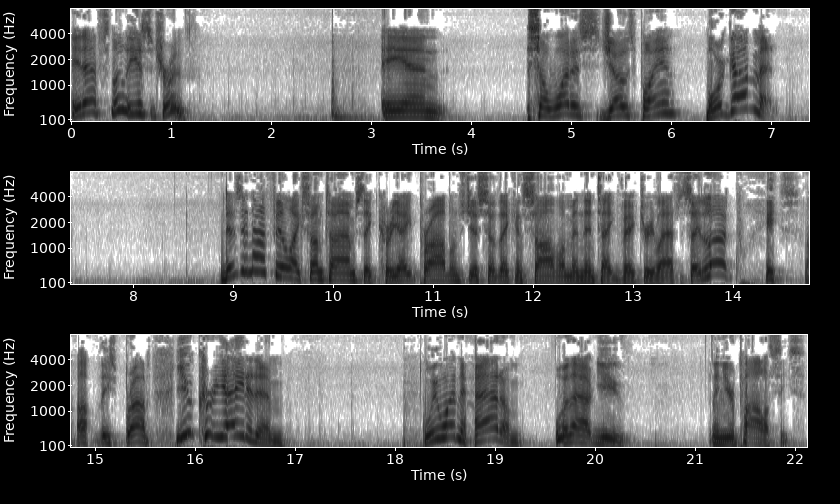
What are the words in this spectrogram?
It absolutely is the truth. And so, what is Joe's plan? More government. Does it not feel like sometimes they create problems just so they can solve them and then take victory laps and say, look, we solved these problems. You created them. We wouldn't have had them without you and your policies.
